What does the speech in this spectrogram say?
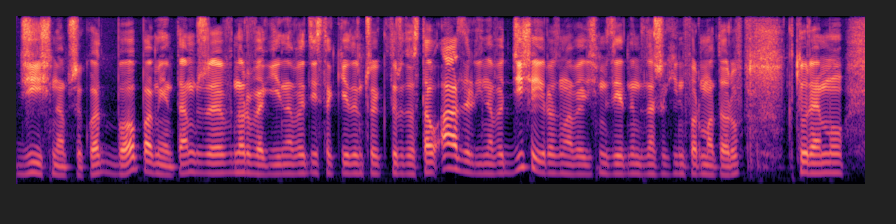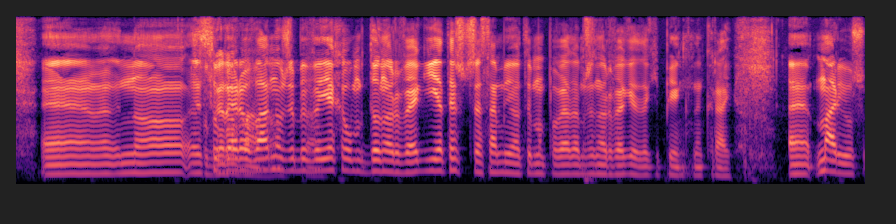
dziś na przykład, bo pamiętam, że w Norwegii nawet jest taki jeden człowiek, który dostał azyl i nawet dzisiaj rozmawialiśmy z jednym z naszych informatorów, któremu e, no, sugerowano, żeby tak. wyjechał do Norwegii. Ja też czasami o tym opowiadam, że Norwegia to taki piękny kraj. E, Mariusz,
